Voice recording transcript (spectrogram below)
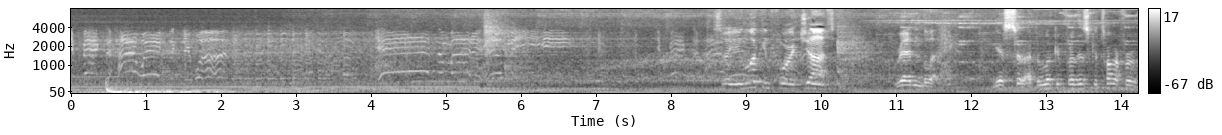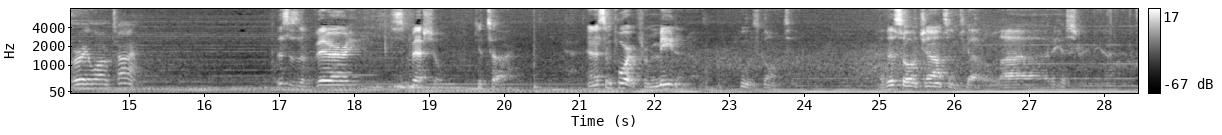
get back to Highway 61. Yeah, somebody help me get back to Highway So you're looking for a Johnson, red and black. Yes, sir. I've been looking for this guitar for a very long time. This is a very special guitar. And it's important for me to know who it's going to. Now, this old Johnson's got a lot of history behind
